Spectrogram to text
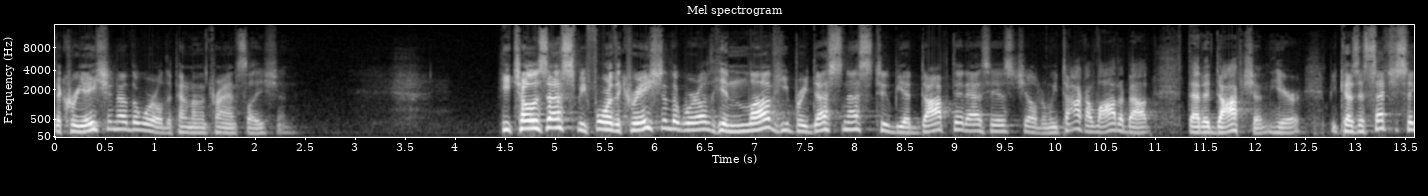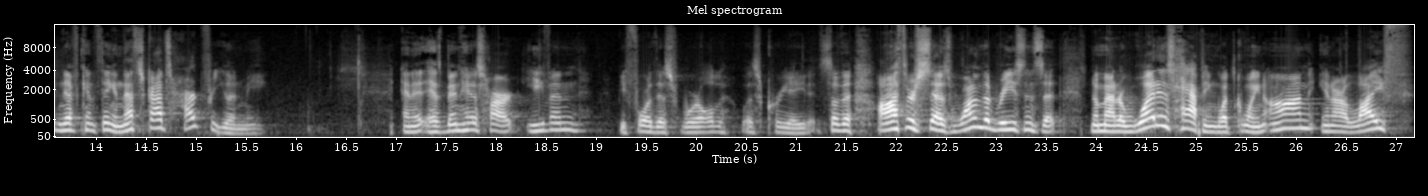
the creation of the world, depending on the translation. He chose us before the creation of the world. In love, He predestined us to be adopted as His children. We talk a lot about that adoption here because it's such a significant thing, and that's God's heart for you and me. And it has been His heart even before this world was created. So the author says one of the reasons that no matter what is happening, what's going on in our life,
